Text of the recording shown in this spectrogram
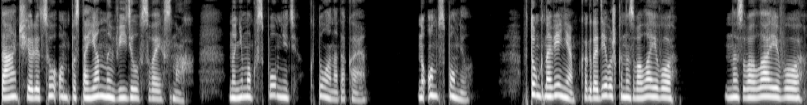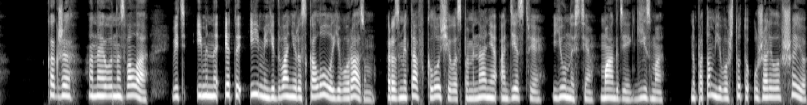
Та, чье лицо он постоянно видел в своих снах, но не мог вспомнить, кто она такая. Но он вспомнил. В то мгновение, когда девушка назвала его... Назвала его... Как же она его назвала? Ведь именно это имя едва не раскололо его разум разметав в клочья воспоминания о детстве, юности, Магде, Гизма. Но потом его что-то ужалило в шею,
